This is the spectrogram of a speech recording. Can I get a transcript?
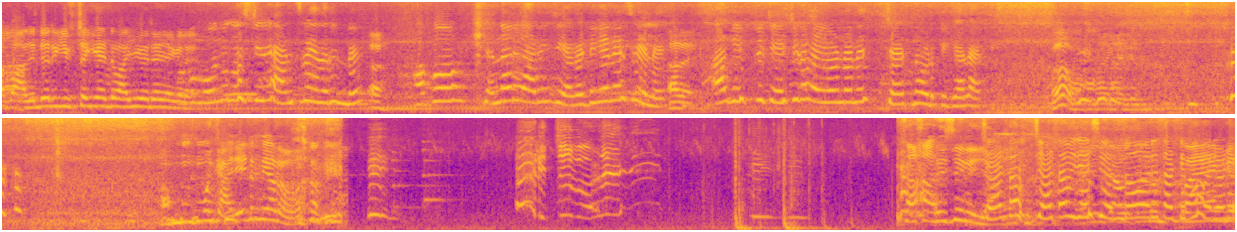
അപ്പൊ അതിന്റെ ഒരു ഗിഫ്റ്റ് ഒക്കെ ആയിട്ട് വാങ്ങി വരാ ഞങ്ങൾ. അപ്പൊ മൂന്ന് ക്വസ്റ്റ്യൻ ആൻസർ ചെയ്തിട്ടുണ്ട്. അപ്പോ എന്നാ ഒരു കാര്യം ചെയ്യാം. വെഡിങ് ആനിവേഴ്സറി അല്ലേ? അതെ. ആ ഗിഫ്റ്റ് ചേച്ചിയുടെ കൈ കൊണ്ട് തന്നെ ചേട്ടനെ ഉടുപ്പിക്കാം അല്ലേ? അമ്മ കാര്യമായിട്ട് തന്നെയാണോ? ആ, അത് ശരി ചേട്ടാ ചേട്ടാ വിചാരിച്ചു എന്തോ ഒരു തട്ടിപ്പ് പരിപാടി.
